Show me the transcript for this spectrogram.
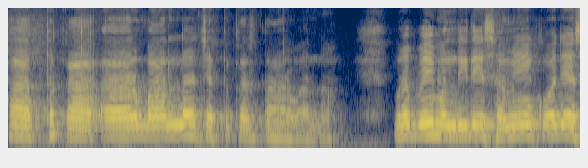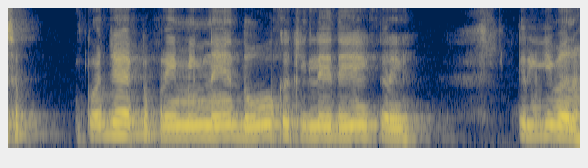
ਹੱਥ ਕਾਰ ਵੱਲ ਚਿੱਤ ਕਰਤਾਰ ਵੱਲ ਮੁਰੱਬੇ ਬੰਦੀ ਦੇ ਸਮੇਂ ਕੁਝ ਇਸ, ਕੁਝ ਇੱਕ ਪ੍ਰੇਮੀ ਨੇ ਦੋ ਕੁ ਕਿੱਲੇ ਦੇ ਕਰੀ, ਕਰੀਬਨ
